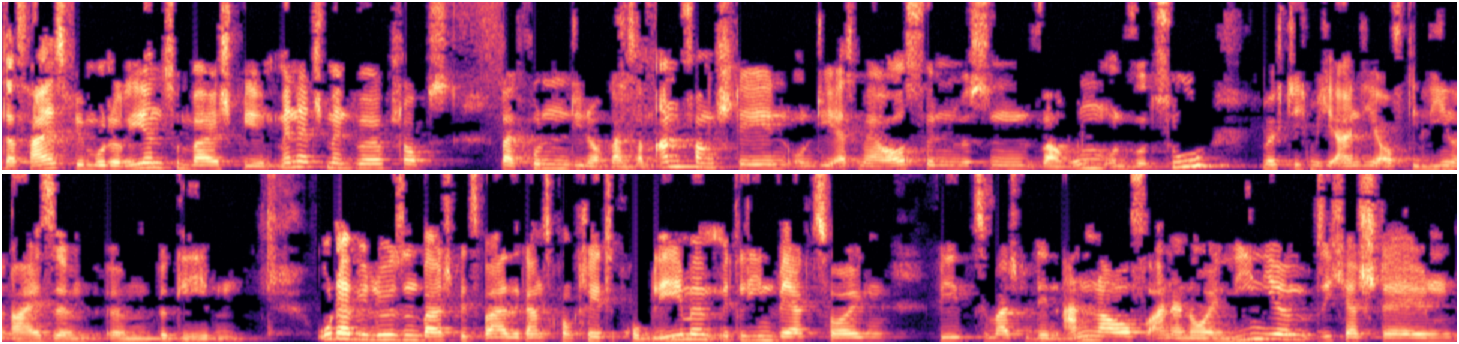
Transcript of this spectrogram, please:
Das heißt, wir moderieren zum Beispiel Management-Workshops bei Kunden, die noch ganz am Anfang stehen und die erstmal herausfinden müssen, warum und wozu möchte ich mich eigentlich auf die Lean-Reise ähm, begeben. Oder wir lösen beispielsweise ganz konkrete Probleme mit Lean-Werkzeugen, wie zum Beispiel den Anlauf einer neuen Linie sicherstellen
